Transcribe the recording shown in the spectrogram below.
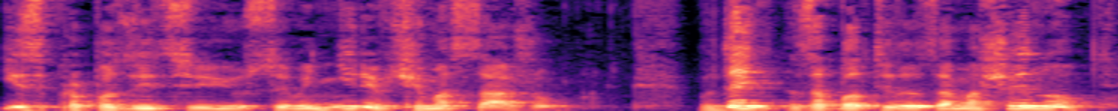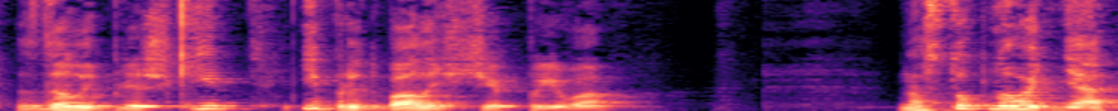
із пропозицією сувенірів чи масажу. Вдень заплатили за машину, здали пляшки і придбали ще пива. Наступного дня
